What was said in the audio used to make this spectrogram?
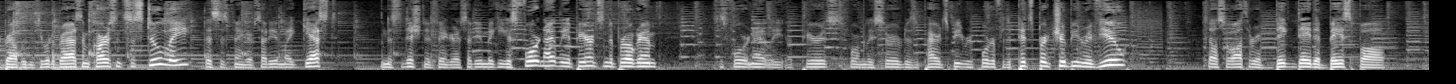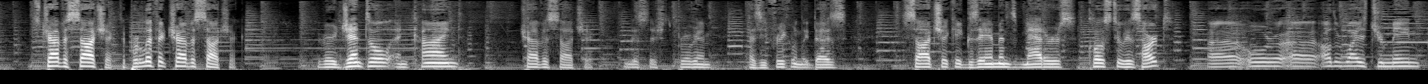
to Brad with Twitter Brass. I'm Carson Cistulli. This is Fangraphs Audio. My guest on this edition of Finger Audio, making his fortnightly appearance in the program. His fortnightly appearance, formerly served as a Pirates beat reporter for the Pittsburgh Tribune Review. He's also author of Big Data Baseball. It's Travis Sawchik, the prolific Travis Sawchik, the very gentle and kind Travis Sawchik. In this edition of the program, as he frequently does, Sawchik examines matters close to his heart uh, or uh, otherwise germane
